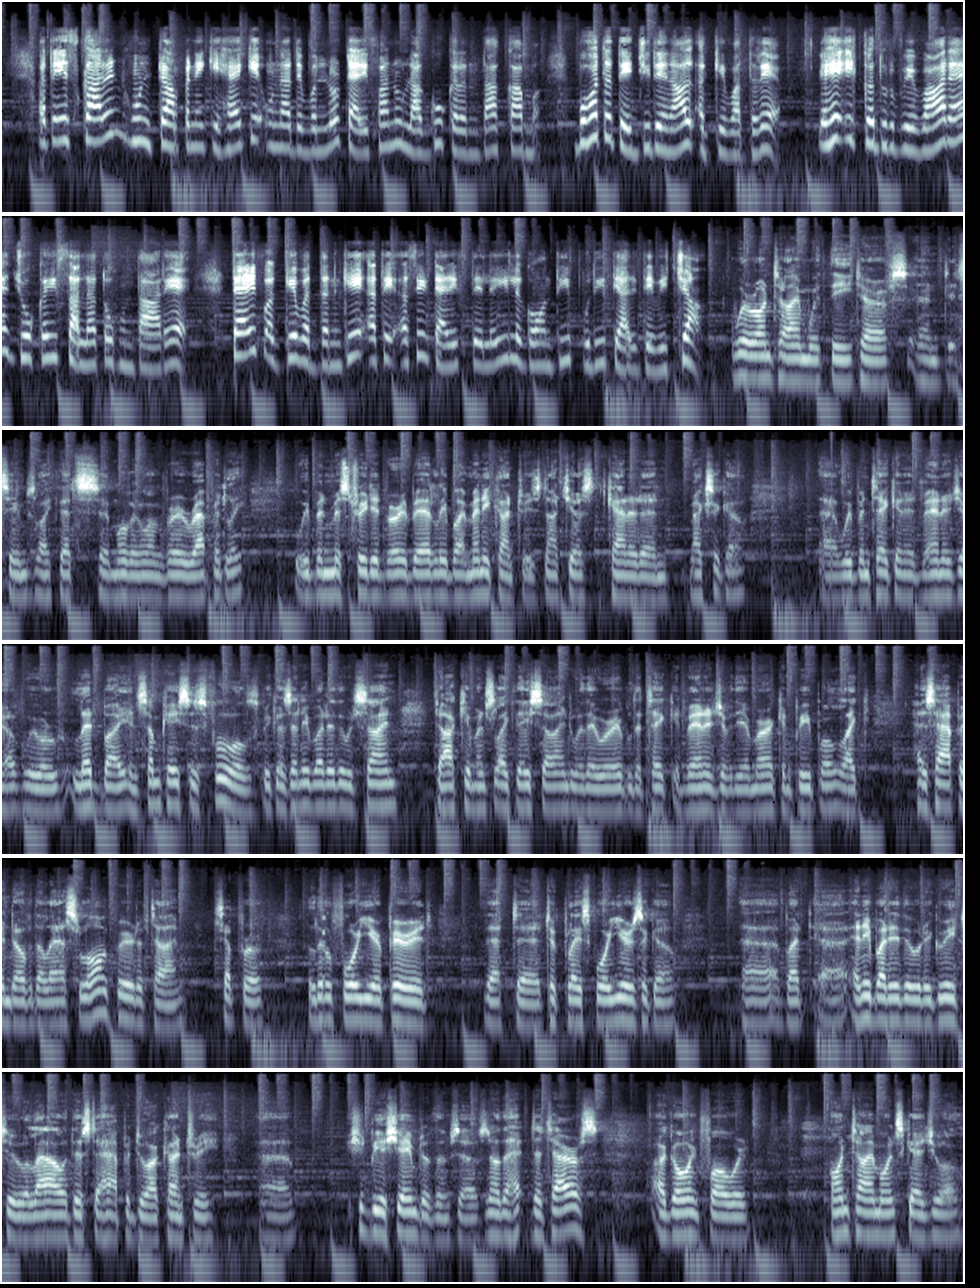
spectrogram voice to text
ਅਤੇ ਇਸ ਕਾਰਨ ਹੁਣ ਟਰੰਪ ਨੇ ਕਿਹਾ ਕਿ ਉਹਨਾਂ ਦੇ ਵੱਲੋਂ ਟੈਰਿਫਾਂ ਨੂੰ ਲਾਗੂ ਕਰਨ ਦਾ ਕੰਮ ਬਹੁਤ ਤੇਜ਼ੀ ਦੇ ਨਾਲ ਅੱਗੇ ਵੱਧ ਰਿਹਾ ਹੈ। ਇਹ ਇੱਕ ਦੁਰਵਿਵਹਾਰ ਹੈ ਜੋ ਕਈ ਸਾਲਾਂ ਤੋਂ ਹੁੰਦਾ ਆ ਰਿਹਾ ਹੈ ਟੈਰਿਫ ਅੱਗੇ ਵਧਣਗੇ ਅਤੇ ਅਸੀਂ ਟੈਰਿਫ ਦੇ ਲਈ ਲਗਾਉਣ ਦੀ ਪੂਰੀ ਤਿਆਰੀ ਦੇ ਵਿੱਚ ਹਾਂ We're on time with the tariffs, and it seems like that's uh, moving along very rapidly. We've been mistreated very badly by many countries, not just Canada and Mexico. Uh, we've been taken advantage of. We were led by, in some cases, fools, because anybody that would sign documents like they signed, where they were able to take advantage of the American people, like has happened over the last long period of time, except for a little four year period that uh, took place four years ago. Uh, but uh, anybody that would agree to allow this to happen to our country uh, should be ashamed of themselves. No, the, the tariffs are going forward on time, on schedule.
